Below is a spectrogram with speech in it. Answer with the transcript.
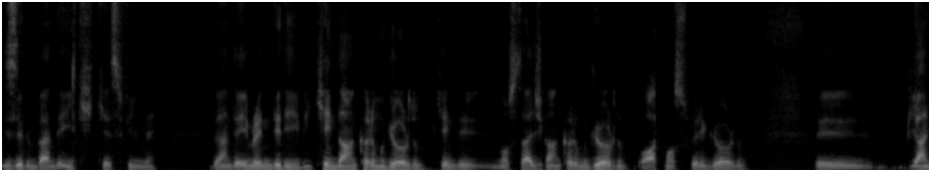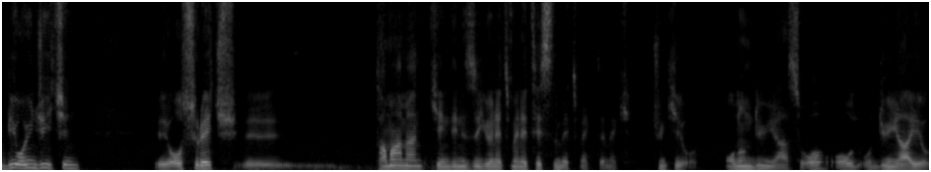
izledim ben de ilk kez filmi. Ben de Emre'nin dediği gibi kendi Ankara'mı gördüm. Kendi nostaljik Ankara'mı gördüm. O atmosferi gördüm. Yani bir oyuncu için e, o süreç e, tamamen kendinizi yönetmene teslim etmek demek. Çünkü onun dünyası o. O, o dünyayı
